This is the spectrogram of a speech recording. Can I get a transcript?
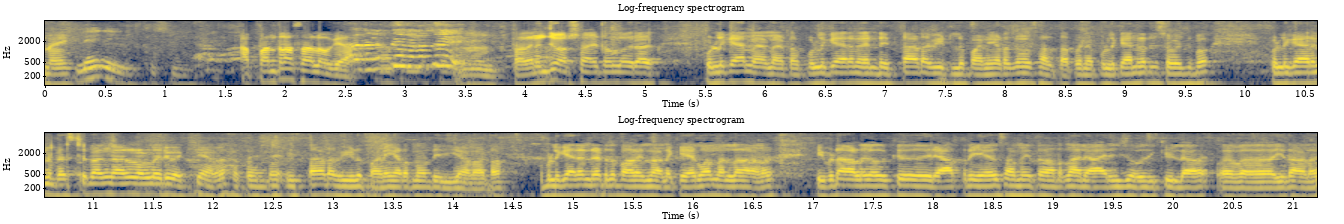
नहीं नहीं नहीं कुछ नहीं अब पंद्रह साल हो गया ഉം. പതിനഞ്ച് വർഷമായിട്ടുള്ള ഒരു പുള്ളിക്കാരനാണ് കേട്ടോ പുള്ളിക്കാരൻ എൻ്റെ ഇത്താടെ വീട്ടിൽ പണിയെടുക്കുന്ന സ്ഥലത്ത് അപ്പോൾ ഞാൻ പുള്ളിക്കാരൻ്റെ അടുത്ത് ചോദിച്ചപ്പോൾ പുള്ളിക്കാരൻ വെസ്റ്റ് ബംഗാളിലുള്ള ഒരു വ്യക്തിയാണ് അപ്പോൾ എൻ്റെ ഇത്താടെ വീട് പണി കിടന്നുകൊണ്ടിരിക്കുകയാണ് കേട്ടോ പുള്ളിക്കാരൻ്റെ അടുത്ത് പറയുന്നതാണ് കേരളം നല്ലതാണ് ഇവിടെ ആളുകൾക്ക് രാത്രി ഏത് സമയത്ത് നടന്നാലും ആരും ചോദിക്കില്ല ഏ, ഏ, ഇതാണ്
